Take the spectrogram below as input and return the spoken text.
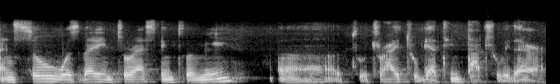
And so it was very interesting for me uh, to try to get in touch with her.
